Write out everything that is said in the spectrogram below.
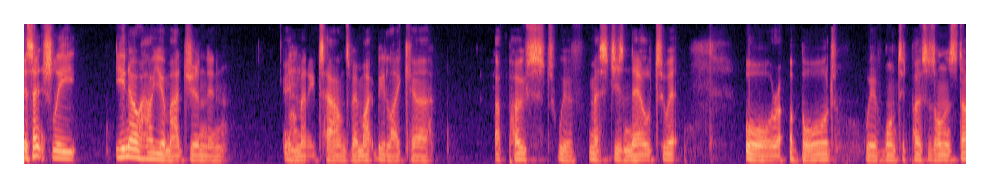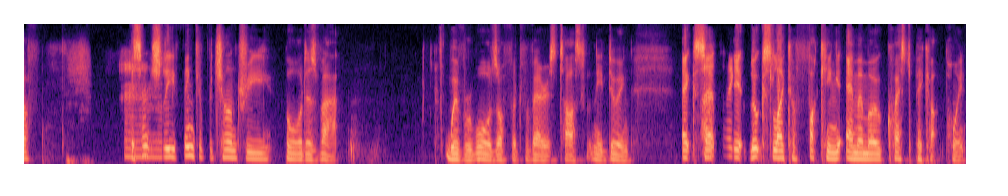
Essentially, you know how you imagine in in many towns there might be like a a post with messages nailed to it, or a board with wanted posters on and stuff. Um, Essentially, think of the Chantry board as that, with rewards offered for various tasks that need doing. Except like- it looks like a fucking MMO quest pickup point,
